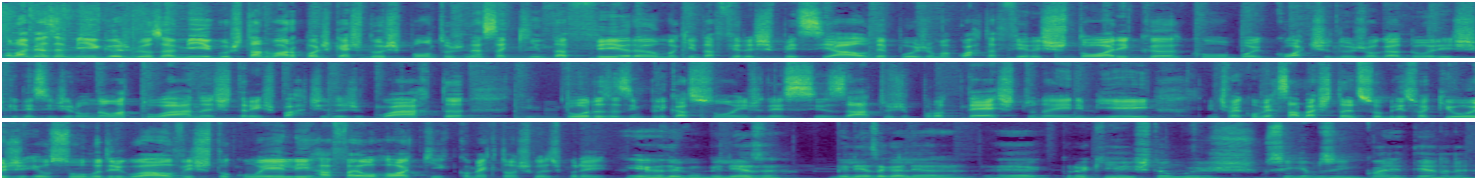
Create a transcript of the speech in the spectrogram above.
Olá, minhas amigas, meus amigos. Está no ar o podcast Dois Pontos nessa quinta-feira, uma quinta-feira especial, depois de uma quarta-feira histórica, com o boicote dos jogadores que decidiram não atuar nas três partidas de quarta e todas as implicações desses atos de protesto na NBA. A gente vai conversar bastante sobre isso aqui hoje. Eu sou o Rodrigo Alves, estou com ele, Rafael Roque. Como é que estão as coisas por aí? E aí, Rodrigão, beleza? Beleza, galera. É, por aqui estamos, seguimos em quarentena, né?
